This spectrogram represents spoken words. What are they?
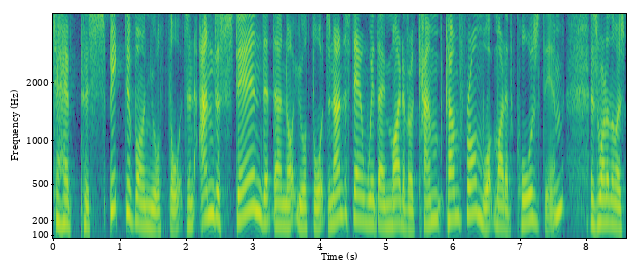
To have perspective on your thoughts and understand that they're not your thoughts and understand where they might have come, come from, what might have caused them, is one of the most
